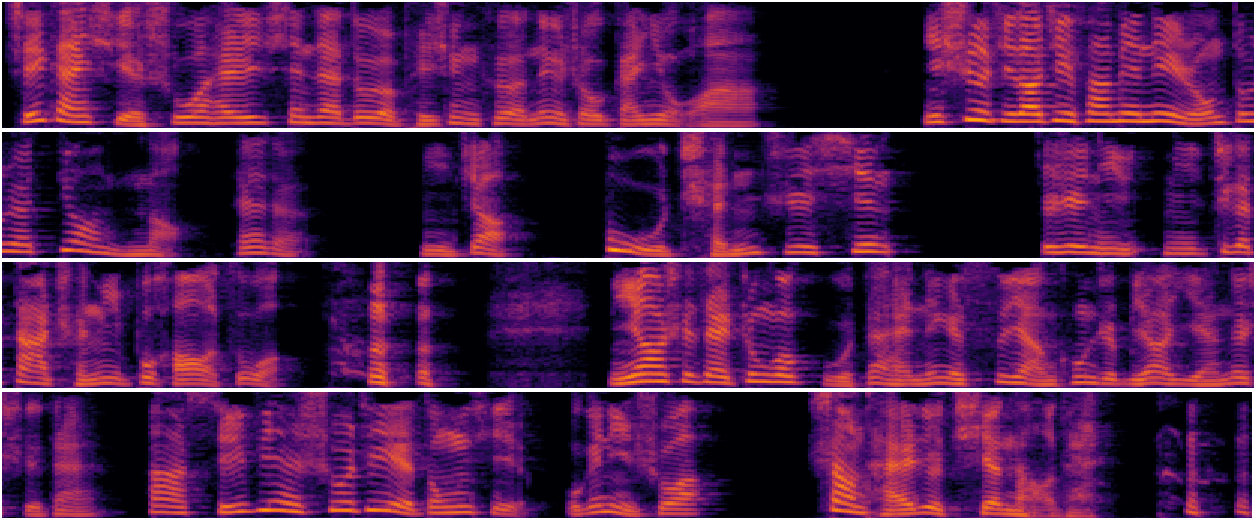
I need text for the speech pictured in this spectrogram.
谁敢写书？还是现在都有培训课？那个时候敢有啊？你涉及到这方面内容，都是要掉脑袋的。你叫不臣之心，就是你你这个大臣你不好好做。呵 呵你要是在中国古代那个思想控制比较严的时代啊，随便说这些东西，我跟你说，上台就切脑袋。呵 呵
